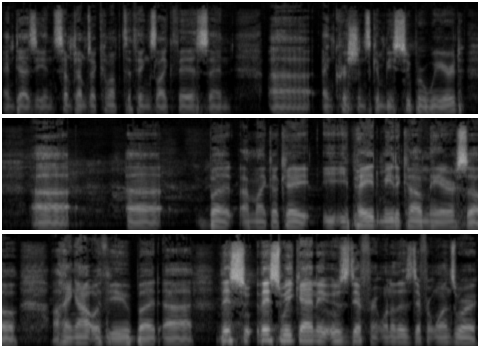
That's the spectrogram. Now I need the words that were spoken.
and Desi, and sometimes I come up to things like this, and uh, and Christians can be super weird. Uh, uh but I'm like, okay, you, paid me to come here, so I'll hang out with you. But uh, this this weekend it was different. One of those different ones where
